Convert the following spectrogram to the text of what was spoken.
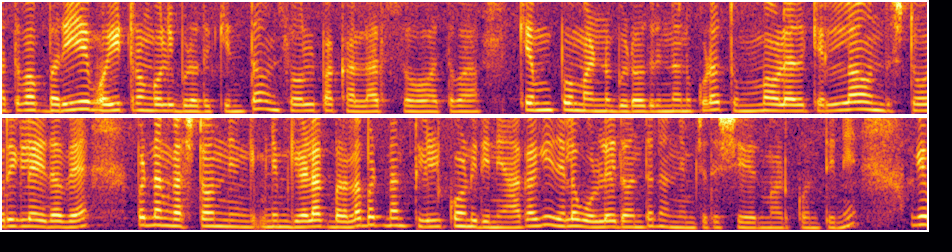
ಅಥವಾ ಬರೀ ವೈಟ್ ರಂಗೋಲಿ ಬಿಡೋದಕ್ಕಿಂತ ಒಂದು ಸ್ವಲ್ಪ ಕಲರ್ಸೋ ಅಥವಾ ಕೆಂಪು ಮಣ್ಣು ಬಿಡೋದ್ರಿಂದನೂ ಕೂಡ ತುಂಬ ಒಳ್ಳೆಯದಕ್ಕೆಲ್ಲ ಒಂದು ಸ್ಟೋರಿಗಳೇ ಇದ್ದಾವೆ ಬಟ್ ನನಗೆ ಅಷ್ಟೊಂದು ನಿಮ್ಗೆ ನಿಮ್ಗೆ ಹೇಳೋಕ್ಕೆ ಬರಲ್ಲ. ಬಟ್ ನಾನು ತಿಳ್ಕೊಂಡಿದ್ದೀನಿ ಹಾಗಾಗಿ ಇದೆಲ್ಲ ಒಳ್ಳೆಯದು ಅಂತ ನಾನು ನಿಮ್ಮ ಜೊತೆ ಶೇರ್ ಮಾಡ್ಕೊತೀನಿ. ಹಾಗೆ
